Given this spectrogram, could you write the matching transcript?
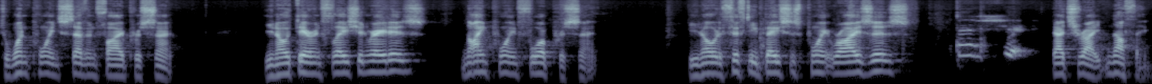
To 1.75%. You know what their inflation rate is? 9.4%. You know what a 50 basis point rise is? That's right, nothing.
